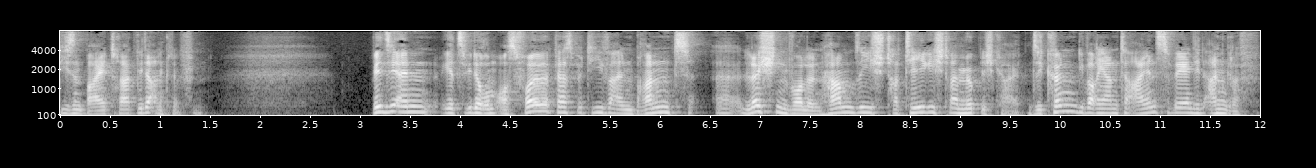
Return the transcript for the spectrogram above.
diesen Beitrag wieder anknüpfen. Wenn Sie einen, jetzt wiederum aus Feuerwehrperspektive einen Brand äh, löschen wollen, haben Sie strategisch drei Möglichkeiten. Sie können die Variante 1 wählen, den Angriff.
